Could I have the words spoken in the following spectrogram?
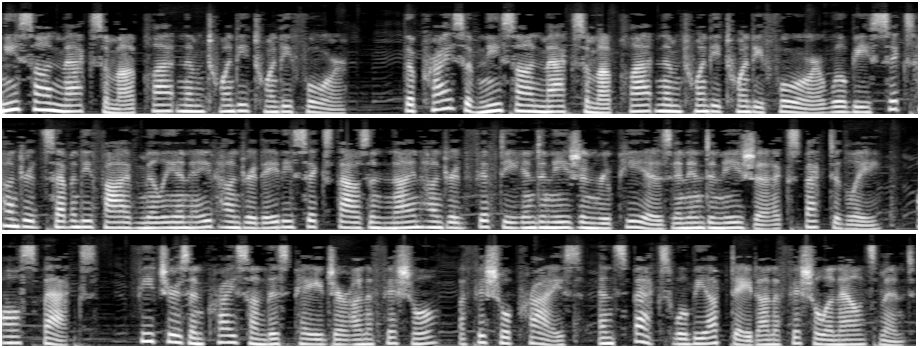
Nissan Maxima Platinum 2024. The price of Nissan Maxima Platinum 2024 will be 675,886,950 Indonesian rupiahs in Indonesia expectedly. All specs, features and price on this page are unofficial, official price, and specs will be update on official announcement.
